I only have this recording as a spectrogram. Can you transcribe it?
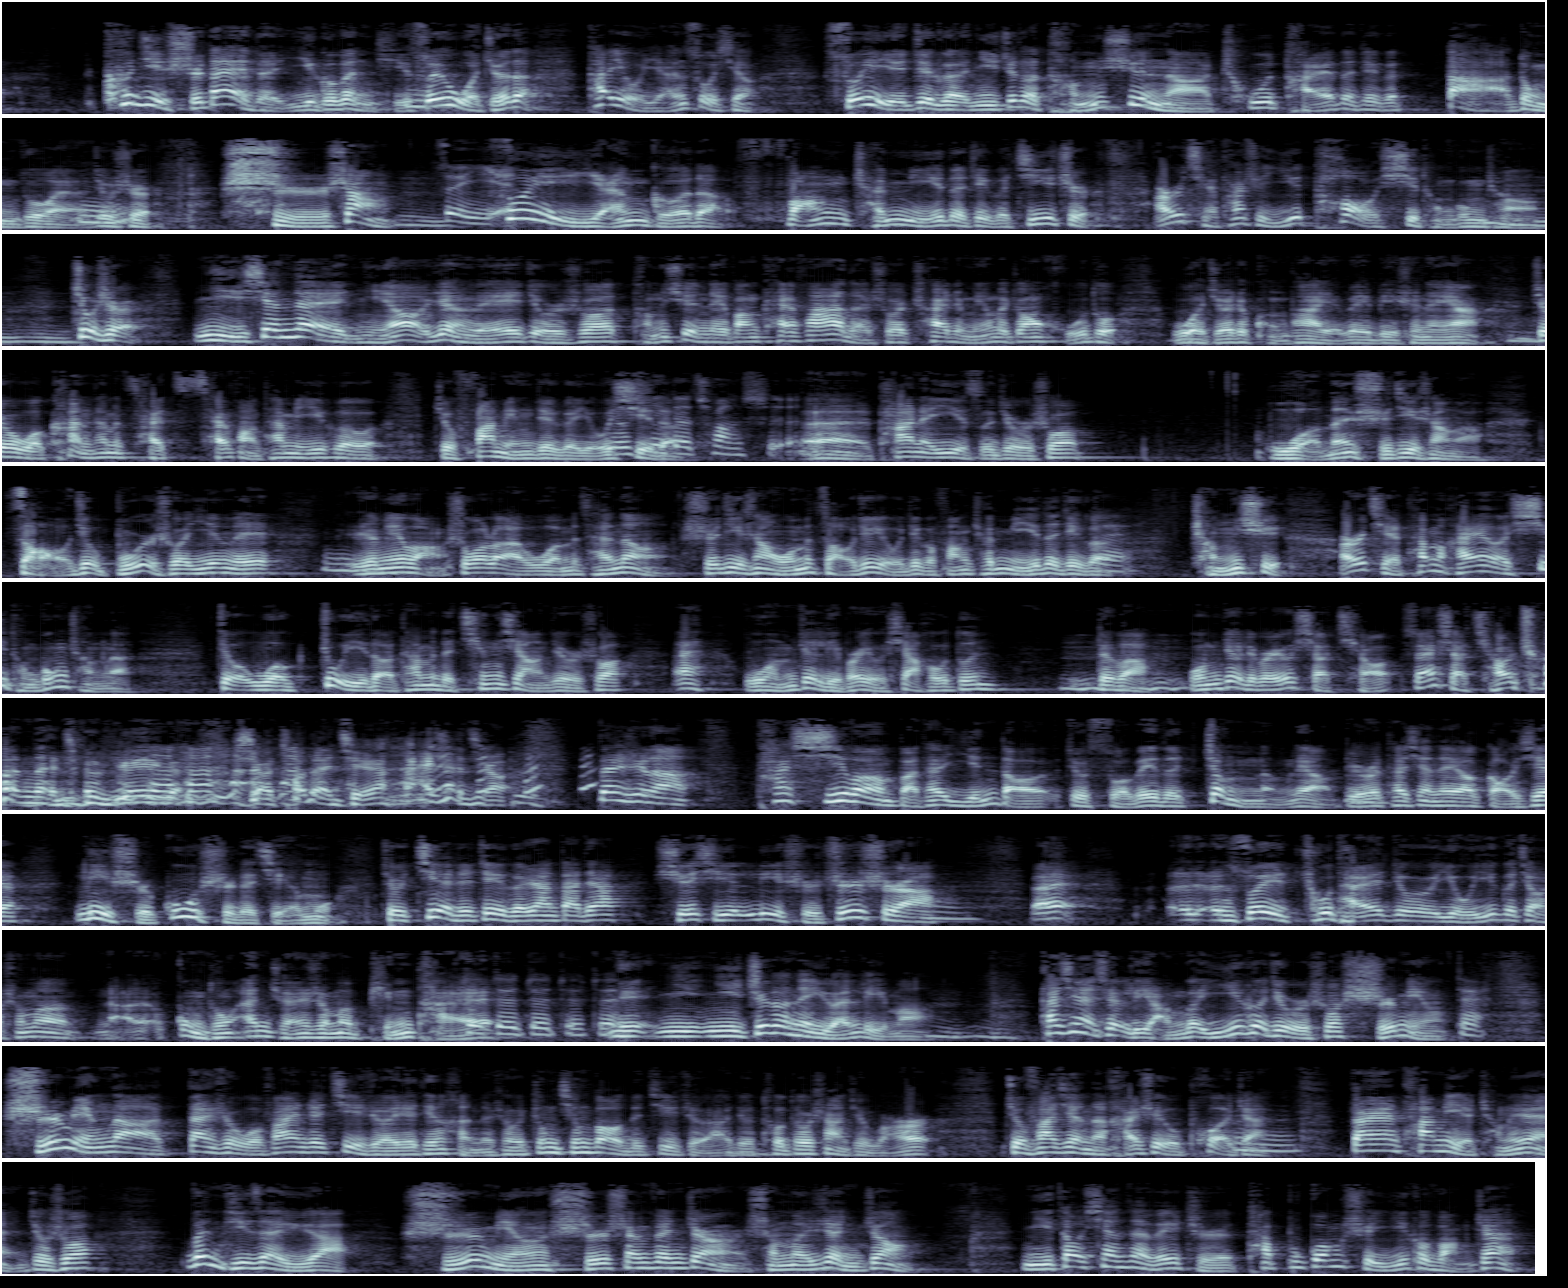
科技时代的一个问题，所以我觉得它有严肃性。所以这个你知道，腾讯啊出台的这个大动作呀，就是史上最严最严格的防沉迷的这个机制，而且它是一套系统工程。就是你现在你要认为，就是说腾讯那帮开发的说揣着明白装糊涂，我觉得恐怕也未必是那样。就是我看他们采采访他们一个就发明这个游戏的创始人，呃，他那意思就是说。我们实际上啊，早就不是说因为人民网说了我们才弄，实际上我们早就有这个防沉迷的这个程序，而且他们还要系统工程了。就我注意到他们的倾向，就是说，哎，我们这里边有夏侯惇，对吧？我们这里边有小乔，虽然小乔穿的就跟一个 小乔短裙，还小乔，但是呢，他希望把它引导就所谓的正能量，比如说他现在要搞一些历史故事的节目，就借着这个让大家学习历史知识啊。哎，呃，所以出台就有一个叫什么那共同安全什么平台？对对对对对。你你你知道那原理吗？嗯嗯。它现在是两个，一个就是说实名。对。实名呢，但是我发现这记者也挺狠的，什么中青报的记者啊，就偷偷上去玩就发现呢还是有破绽。当然他们也承认，就是说问题在于啊，实名实身份证什么认证，你到现在为止，它不光是一个网站。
